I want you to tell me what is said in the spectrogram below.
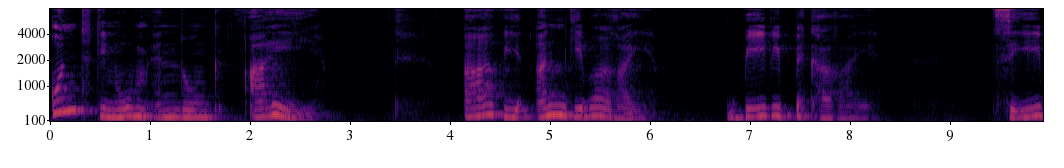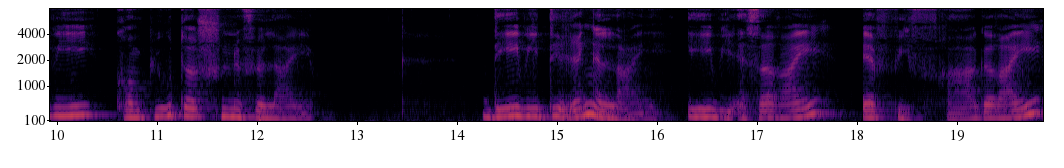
Und die Nomenendung ei. A wie Angeberei, B wie Bäckerei, C wie Computerschnüffelei. D wie Drängelei, E wie Esserei, F wie Fragerei,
